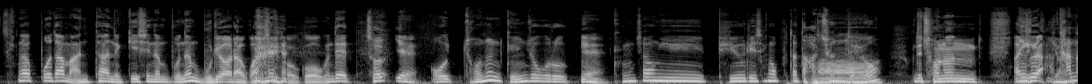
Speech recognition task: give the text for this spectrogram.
생각보다 많다 느끼시는 분은 무료라고 하실 거고, 근데 저 예. 어 저는 개인적으로 예. 굉장히 비율이 생각보다 낮은데요. 아, 근데 저는 아니, 그 연- 단-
